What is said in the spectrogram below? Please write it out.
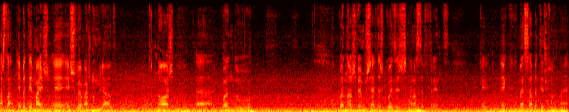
lá está, é bater mais, é, é chover mais no molhado. Nós, uh, quando, quando nós vemos certas coisas à nossa frente, okay, é que começa a bater tudo, não é?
